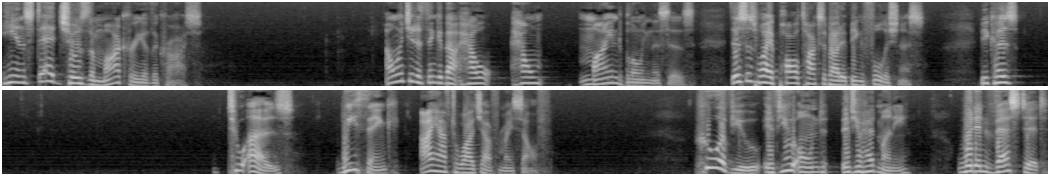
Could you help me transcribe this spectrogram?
he instead chose the mockery of the cross. I want you to think about how, how mind blowing this is. This is why Paul talks about it being foolishness. Because to us, we think, I have to watch out for myself. Who of you, if you owned, if you had money, would invest it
